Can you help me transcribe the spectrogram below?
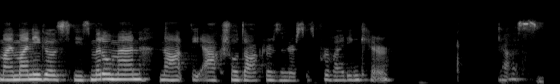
My money goes to these middlemen, not the actual doctors and nurses providing care. Yes.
